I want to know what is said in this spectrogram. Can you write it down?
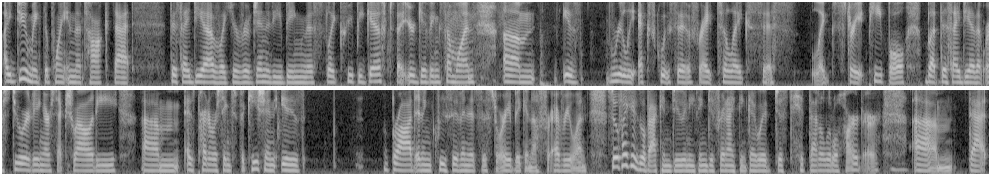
I do make the point in the talk that this idea of like your virginity being this like creepy gift that you're giving someone um, is really exclusive, right, to like cis like straight people. But this idea that we're stewarding our sexuality um, as part of our sanctification is broad and inclusive and it's a story big enough for everyone. So if I could go back and do anything different, I think I would just hit that a little harder. Um, that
